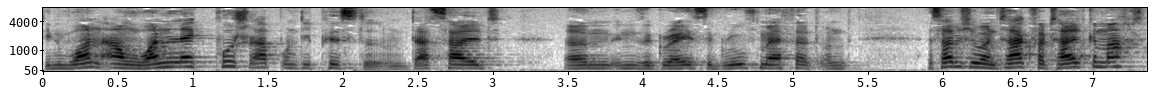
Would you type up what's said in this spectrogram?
den One-Arm, One-Leg Push-Up und die Pistol. Und das halt ähm, in The Grace, The Groove Method. Und das habe ich über den Tag verteilt gemacht.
